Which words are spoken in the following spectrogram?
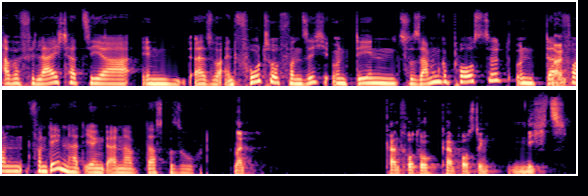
Aber vielleicht hat sie ja in, also ein Foto von sich und denen zusammengepostet und davon, von denen hat irgendeiner das gesucht. Nein. Kein Foto, kein Posting, nichts.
